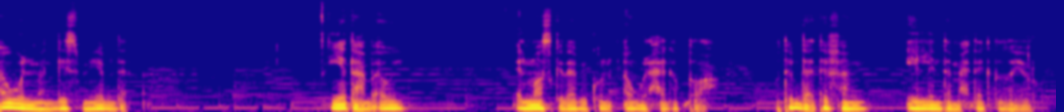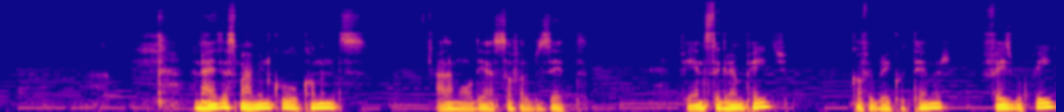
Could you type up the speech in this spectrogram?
أول ما الجسم يبدأ يتعب قوي ال mask ده بيكون أول حاجة بتقع. وتبدأ تفهم إيه اللي أنت محتاج تغيره. أنا عايز أسمع منكو comments على مواضيع السفر بالذات. في Instagram page Coffee Break with تامر Facebook page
